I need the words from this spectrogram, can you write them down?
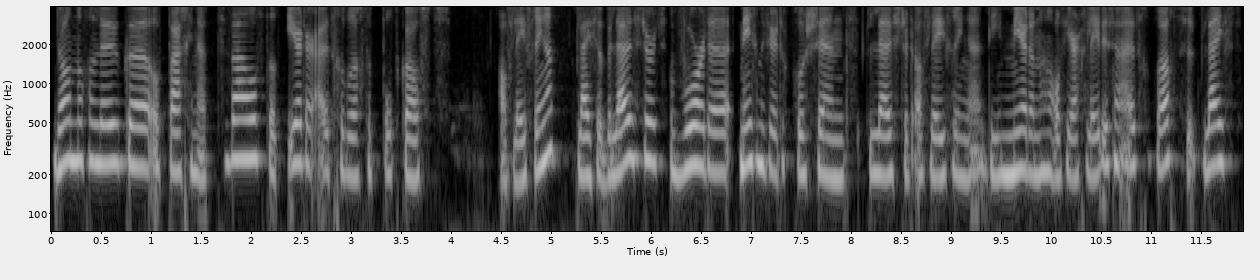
Dan nog een leuke op pagina 12, dat eerder uitgebrachte podcasts afleveringen blijven beluisterd worden. 49% luistert afleveringen die meer dan een half jaar geleden zijn uitgebracht. Dus het blijft,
